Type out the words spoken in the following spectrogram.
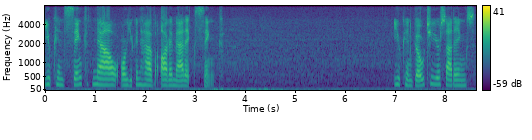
You can sync now or you can have automatic sync. You can go to your settings,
